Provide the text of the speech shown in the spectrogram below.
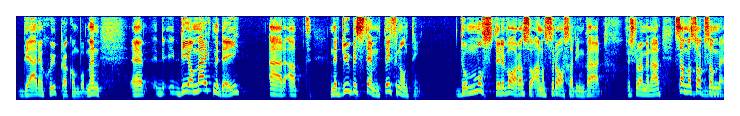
det är en sjukt bra kombo. Men eh, det jag märkt med dig är att när du bestämt dig för någonting, då måste det vara så, annars rasar din värld. Förstår jag menar? Samma sak som eh,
